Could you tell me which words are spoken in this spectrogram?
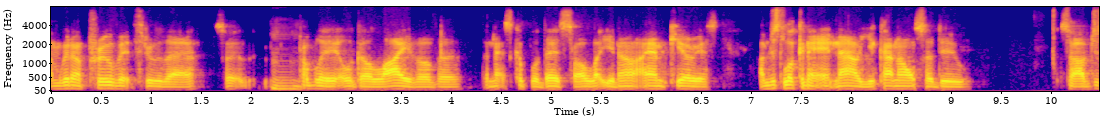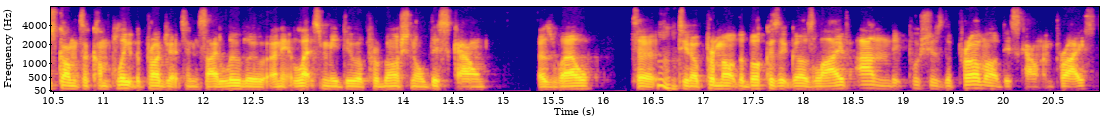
I'm gonna approve it through there, so Mhm. probably it'll go live over the next couple of days. So I'll let you know. I am curious. I'm just looking at it now. You can also do. So I've just gone to complete the project inside Lulu, and it lets me do a promotional discount as well to, Hmm. to you know promote the book as it goes live, and it pushes the promo discount and price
